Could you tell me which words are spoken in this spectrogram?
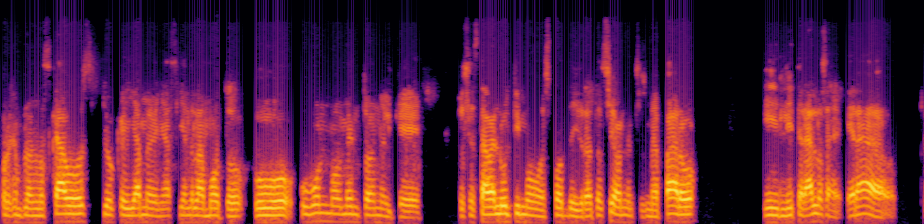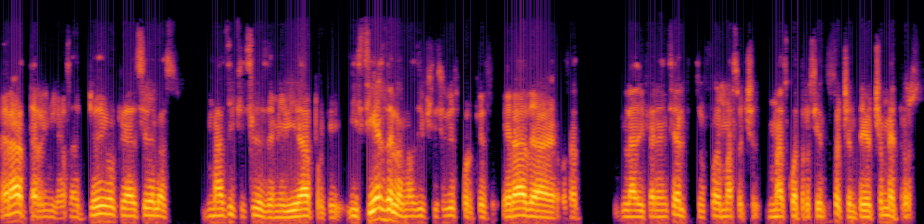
por ejemplo, en Los Cabos, yo que ya me venía siguiendo la moto, hubo, hubo un momento en el que pues estaba el último spot de hidratación, entonces me paro y literal, o sea, era, era terrible, o sea, yo digo que ha sido de las más difíciles de mi vida, porque, y sí es de las más difíciles porque era de, o sea, la diferencia fue más, más 488 metros.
